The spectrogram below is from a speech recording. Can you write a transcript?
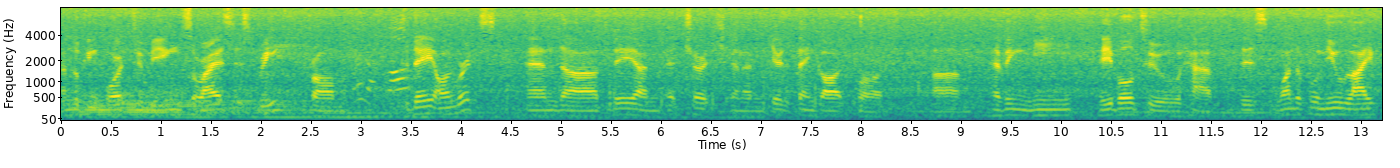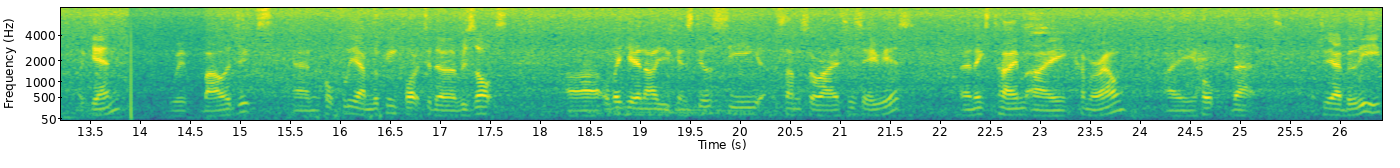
I'm looking forward to being psoriasis free from today onwards. And uh, today I'm at church and I'm here to thank God for um, having me able to have this wonderful new life again with biologics and hopefully I'm looking forward to the results. Uh, over here now you can still see some psoriasis areas uh, next time I come around, I hope that, actually I believe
